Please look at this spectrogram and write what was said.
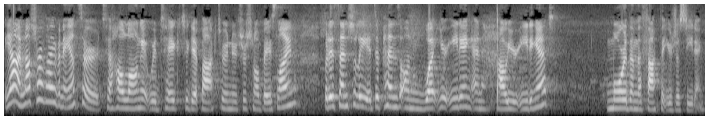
yeah, I'm not sure if I have an answer to how long it would take to get back to a nutritional baseline, but essentially it depends on what you're eating and how you're eating it more than the fact that you're just eating.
